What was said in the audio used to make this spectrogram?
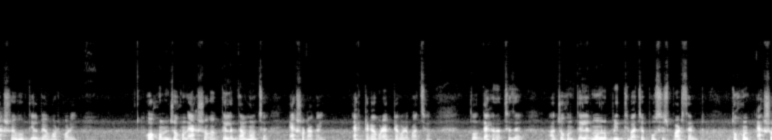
একশো একক তেল ব্যবহার করে। কখন? যখন একশো একক তেলের দাম হচ্ছে একশো টাকায়। এক টাকা করে একটা করে পাচ্ছে। তো দেখা যাচ্ছে যে যখন তেলের মূল্য বৃদ্ধি পাচ্ছে পঁচিশ পার্সেন্ট তখন একশো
